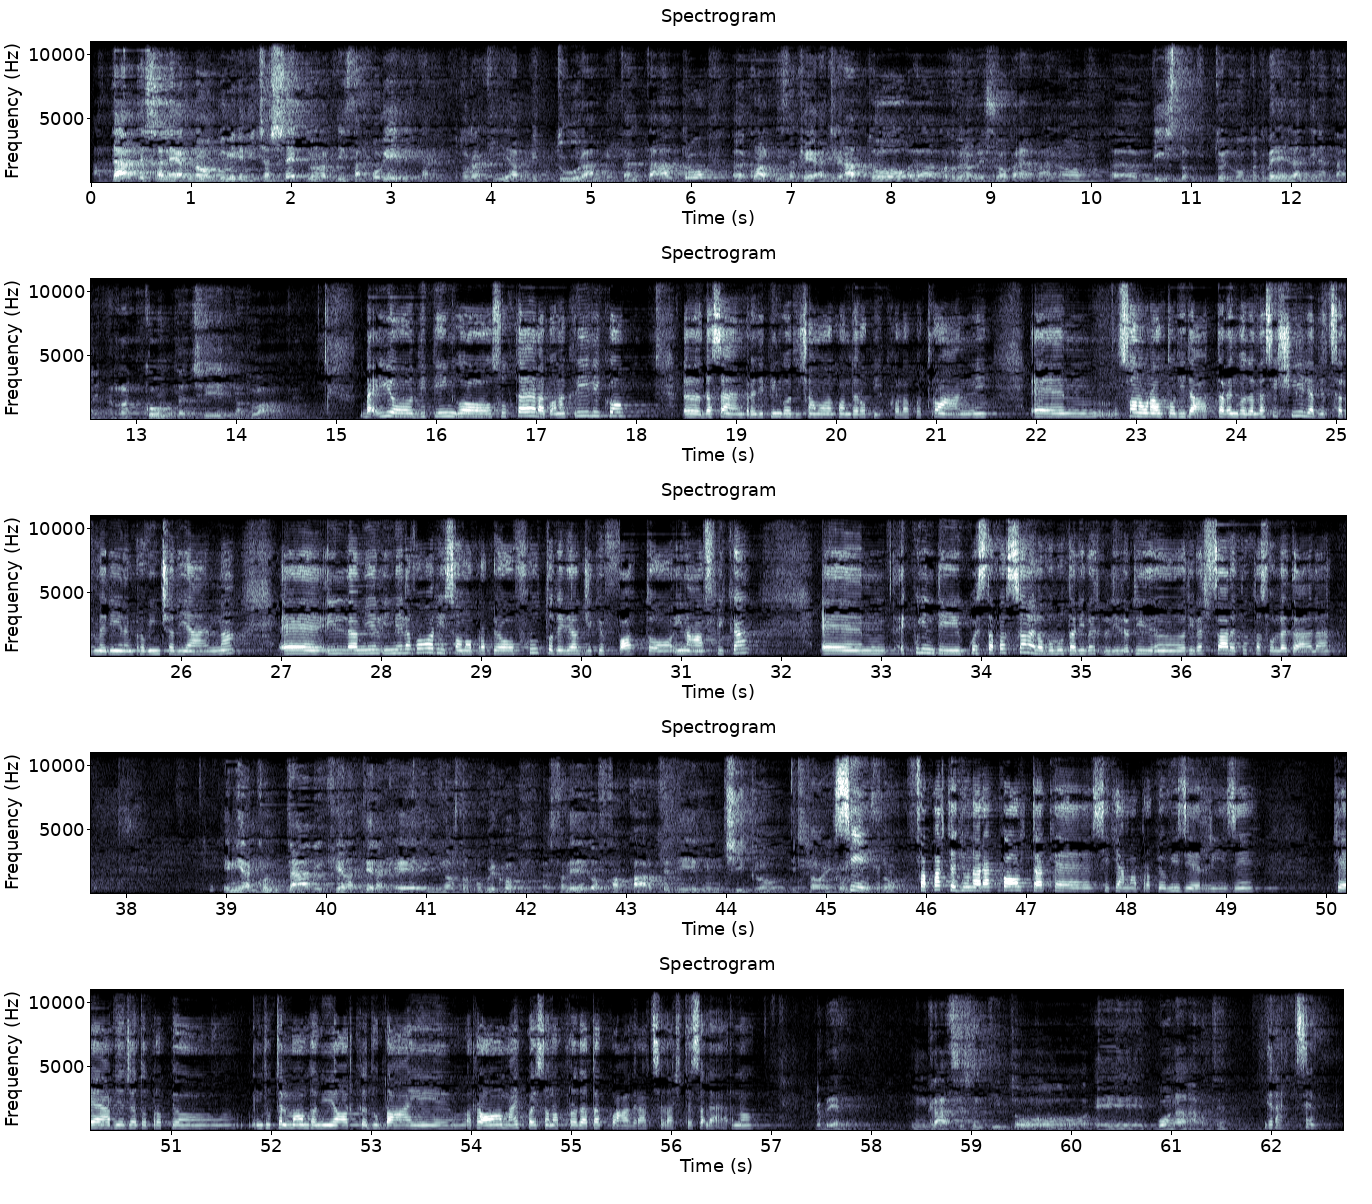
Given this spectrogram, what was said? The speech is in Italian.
Ad Arte Salerno 2017 un'artista poliedrica, fotografia, pittura e tant'altro, eh, con un artista che ha girato, eh, quantomeno le sue opere hanno eh, visto tutto il mondo. Gabriella Di Natale, raccontaci la tua arte. Beh, io dipingo su tela con acrilico, eh, da sempre, dipingo diciamo, da quando ero piccola, 4 anni. E, ehm, sono un'autodidatta, vengo dalla Sicilia, Piazza Armerina in provincia di Enna. Il, I miei lavori sono proprio frutto dei viaggi che ho fatto in Africa e, ehm, e quindi questa passione l'ho voluta riversare tutta sulle tele. E mi raccontavi che la tela che il nostro pubblico eh, sta vedendo fa parte di un ciclo storico, sì, giusto? fa parte di una raccolta che si chiama proprio Visi e Risi, che ha viaggiato proprio in tutto il mondo, New York, Dubai, Roma e poi sono approdata qua grazie ad Arte Salerno. Gabriele, un grazie sentito e buona arte. Grazie.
